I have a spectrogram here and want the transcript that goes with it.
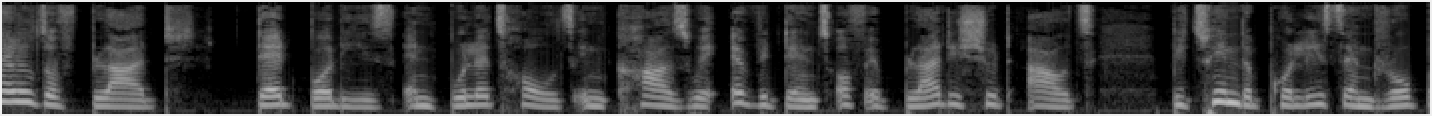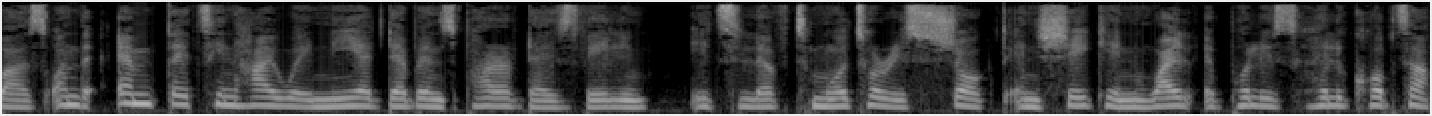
Trails of blood, dead bodies and bullet holes in cars were evidence of a bloody shootout between the police and robbers on the M13 highway near Durban's Paradise Valley. It left motorists shocked and shaken while a police helicopter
